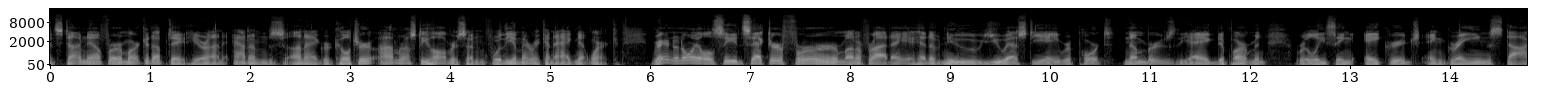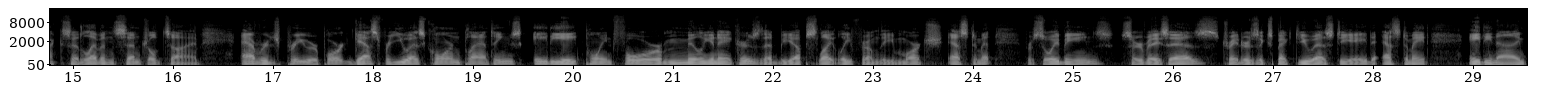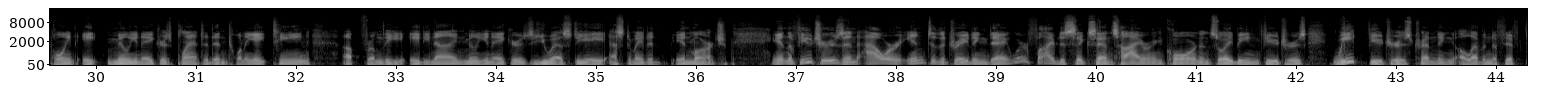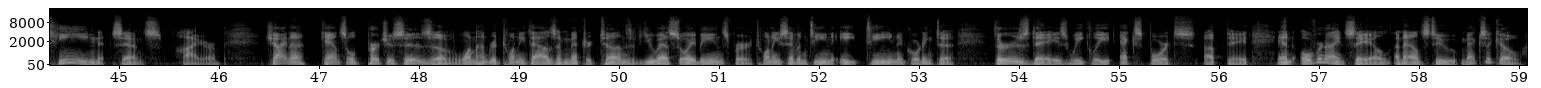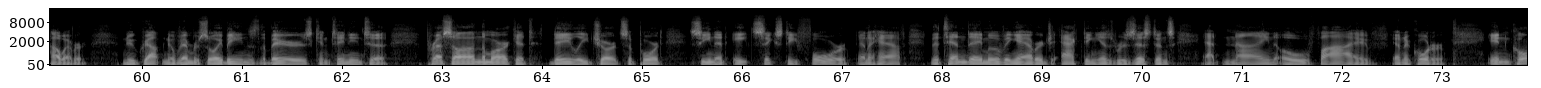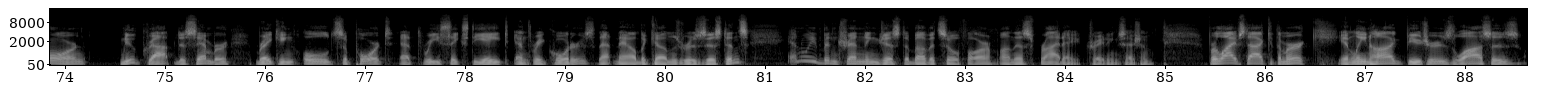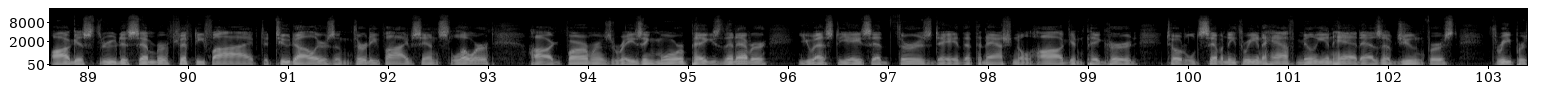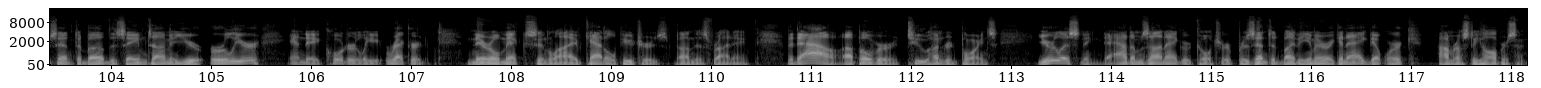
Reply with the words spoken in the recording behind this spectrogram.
It's time now for a market update here on Adams on Agriculture. I'm Rusty Halverson for the American Ag Network. Grain and oilseed sector firm on a Friday ahead of new USDA report numbers. The Ag Department releasing acreage and grain stocks at 11 Central Time. Average pre report guess for U.S. corn plantings 88.4 million acres. That'd be up slightly from the March estimate. For soybeans, survey says traders expect USDA to estimate 89.8 million acres planted in 2018, up from the 89 million acres USDA estimated in March. In the futures, an hour into the trading day, we're 5 to 6 cents higher in corn and soybean futures. Wheat futures trending 11 to 15 cents higher. China canceled purchases of 120,000 metric tons of U.S. soybeans for 2017 18, according to Thursday's weekly exports update. An overnight sale announced to Mexico, however. New crop November soybeans, the Bears continue to press on the market. Daily chart support seen at 864 and a half. The 10-day moving average acting as resistance at 905 and a quarter. In corn, New crop December breaking old support at 368 and three quarters. That now becomes resistance, and we've been trending just above it so far on this Friday trading session. For livestock at the Merc in lean hog futures, losses August through December 55 to $2.35 lower. Hog farmers raising more pigs than ever. USDA said Thursday that the national hog and pig herd totaled 73.5 million head as of June 1st, 3% above the same time a year earlier, and a quarterly record. Narrow mix in live cattle futures on this Friday. The Dow up over 200 points. You're listening to Adams on Agriculture, presented by the American Ag Network. I'm Rusty Halverson.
